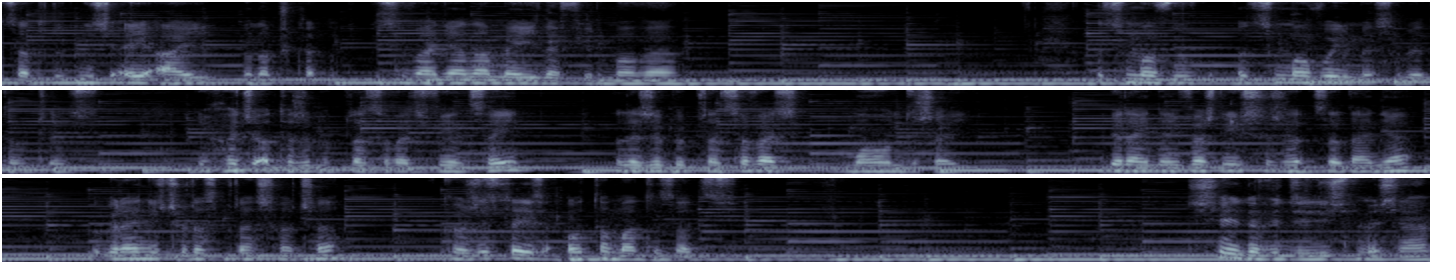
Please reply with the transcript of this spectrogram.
zatrudnić AI do na przykład odpisywania na maile firmowe. Podsumow- podsumowujmy sobie tą część. Nie chodzi o to, żeby pracować więcej, ale żeby pracować mądrzej. Wybieraj najważniejsze za- zadania, ogranicz rozpraszacze i korzystaj z automatyzacji. Dzisiaj dowiedzieliśmy się,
